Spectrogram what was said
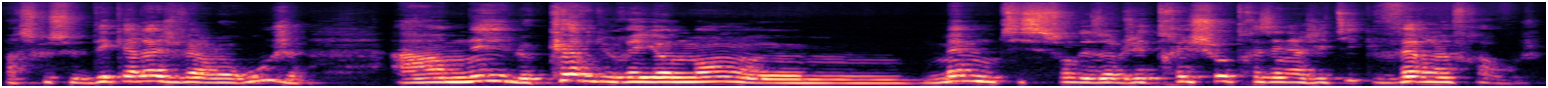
parce que ce décalage vers le rouge a amené le cœur du rayonnement, euh, même si ce sont des objets très chauds, très énergétiques, vers l'infrarouge.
